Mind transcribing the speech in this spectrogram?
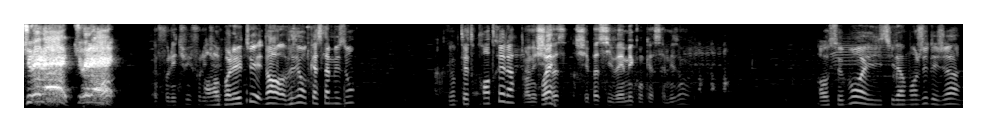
Tuez-les Tuez-les Il faut les tuer, il faut les On tuer. va pas les tuer Non, vas-y, on casse la maison. Ils vont peut-être rentrer là Non, mais je sais Ouais. pas, je sais pas s'il va aimer qu'on casse la maison. Oh, c'est bon, il- s'il a mangé déjà.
